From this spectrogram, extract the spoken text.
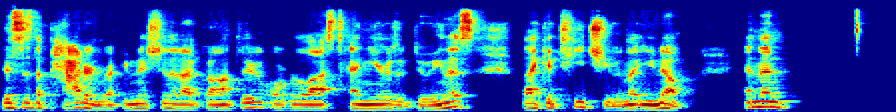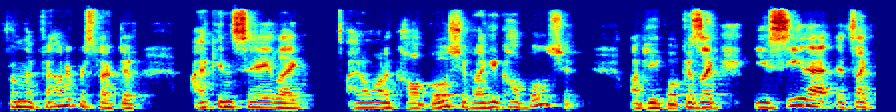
this is the pattern recognition that i've gone through over the last 10 years of doing this that i could teach you and let you know. And then from the founder perspective i can say like i don't want to call bullshit but i can call bullshit on people. Because like you see that it's like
